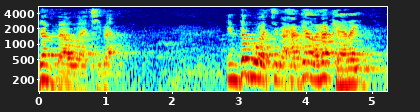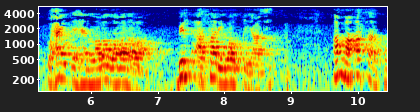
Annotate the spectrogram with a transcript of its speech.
dam baa waajiba. In dam waajiba xaggee laga keenay waxay dhaheen laba labadaba bilahari waalqiyaasi amaa asarku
